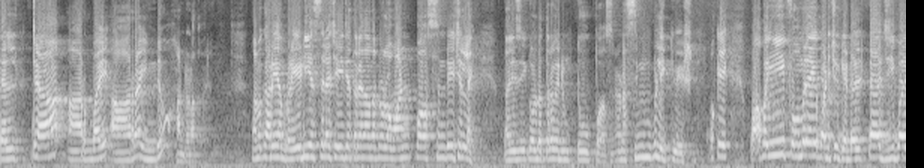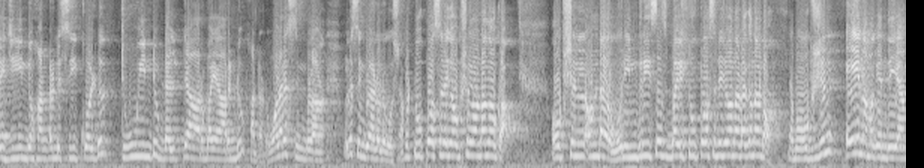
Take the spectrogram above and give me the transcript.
delta r by r into hundred എന്ന് വരും. നമുക്കറിയാം റേഡിയസിലെ ചേഞ്ച് എത്രയാണ് തന്നിട്ടുള്ള വൺ പെർസെന്റേജ് അല്ലേ? ദാറ്റ് ഈസ് ഈക്വൾ ടു എത്ര വരും? ടു പെർസെന്റ് അവിടെ സിമ്പിൾ ഇക്വേഷൻ ഓക്കെ അപ്പോൾ ഈ ഫോമുലയൊക്കെ പഠിച്ചു നോക്കിയാൽ delta g by g into hundred is equal to two into delta r by r into hundred വളരെ സിമ്പിൾ ആണ്. വളരെ സിമ്പിൾ ആയിട്ടുള്ള ക്വസ്റ്റൻ അപ്പോൾ ടു പെർസെന്റേജ് ഓപ്ഷൻ ഉണ്ടോ നോക്കാം. ഓപ്ഷൻ ഉണ്ട്. ഒരു ഇൻക്രീസസ് ബൈ ടു പെർസെന്റേജ് നടക്കുന്നുണ്ടോ? അപ്പൊ ഓപ്ഷൻ എ നമുക്ക് എന്ത് ചെയ്യാം?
